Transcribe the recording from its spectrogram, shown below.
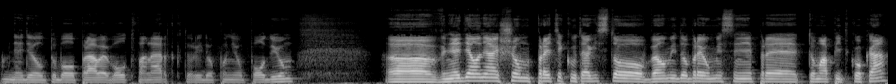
v nedelu to bol práve Volt Fanart, ktorý doplnil pódium. Uh, v nedelňajšom preteku takisto veľmi dobré umiestnenie pre Toma Pitkoka,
